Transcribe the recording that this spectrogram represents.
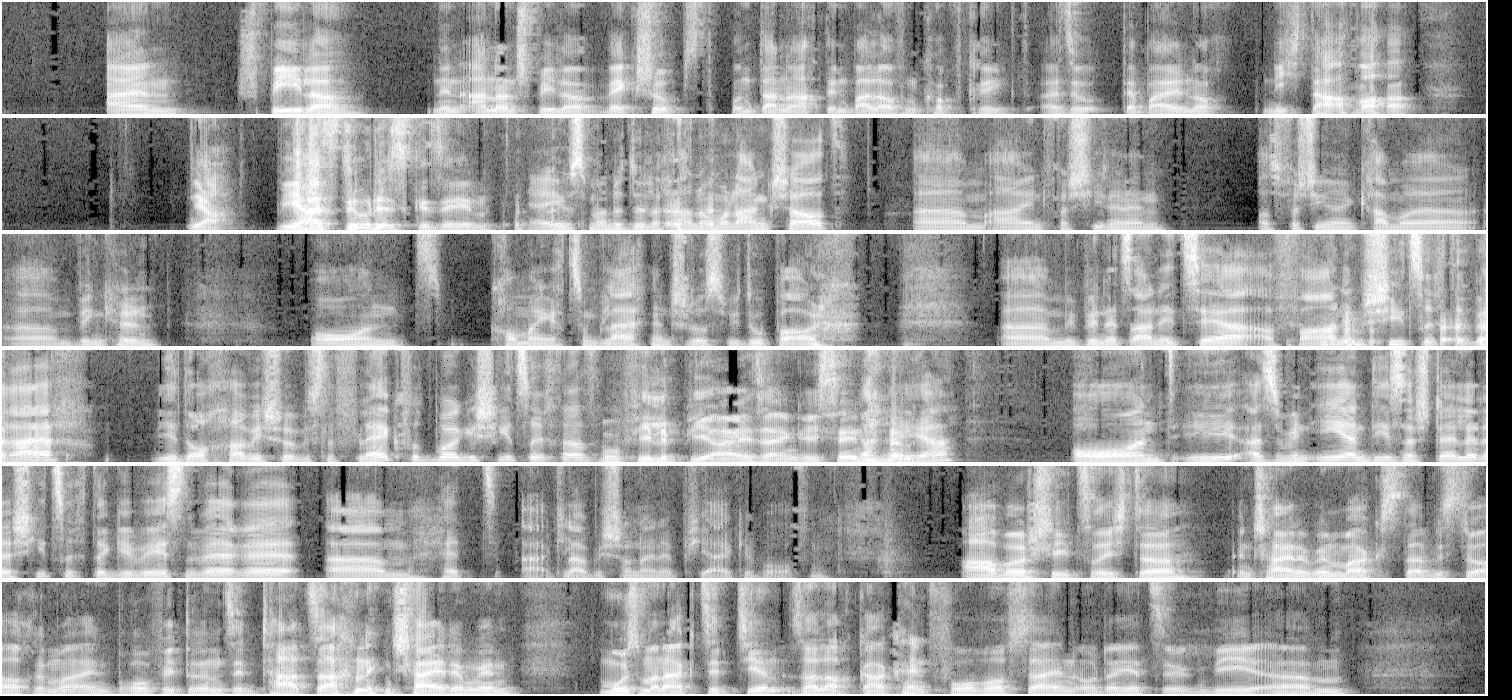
ein Spieler einen anderen Spieler wegschubst und danach den Ball auf den Kopf kriegt, also der Ball noch nicht da war. Ja, wie hast du das gesehen? Ja, ich habe es mir natürlich auch nochmal angeschaut, ähm, auch in verschiedenen, aus verschiedenen Kamerawinkeln ähm, und komme eigentlich zum gleichen Entschluss wie du, Paul. Ähm, ich bin jetzt auch nicht sehr erfahren im Schiedsrichterbereich. Jedoch habe ich schon ein bisschen Flag Football geschiedsrichtert. Wo viele PIs eigentlich sind. ja. Und ich, also wenn ich an dieser Stelle der Schiedsrichter gewesen wäre, ähm, hätte, äh, glaube ich, schon eine PI geworfen. Aber Schiedsrichter, Entscheidungen, Max, da bist du auch immer ein Profi drin, sind Tatsachenentscheidungen, muss man akzeptieren, soll auch gar kein Vorwurf sein oder jetzt irgendwie, ähm,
